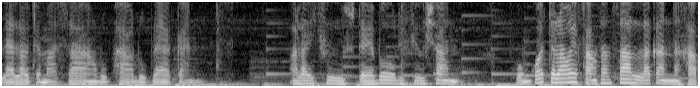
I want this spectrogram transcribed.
และเราจะมาสร้างรูปภาพรูปแรกกัน อะไรคือ Stable Diffusion ผมก็จะเล่าให้ฟังสั้นๆ แล้วกันนะครับ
